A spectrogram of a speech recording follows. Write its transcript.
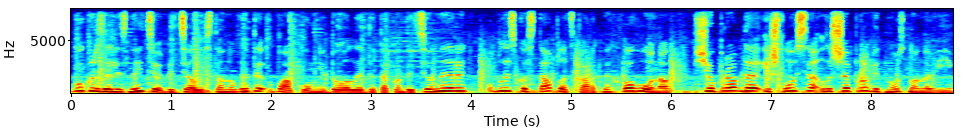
в Укрзалізниці обіцяли встановити вакуумні туалети та кондиціонери у близько 100 плацкартних вагонах. Щоправда, йшлося лише про відносно нові.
